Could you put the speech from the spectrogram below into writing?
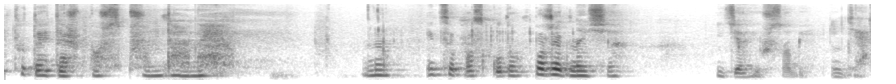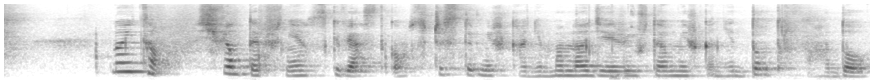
I tutaj też posprzątane. No i co paskudo? Pożegnaj się. Idzie już sobie, idzie. No i co? Świątecznie, z gwiazdką, z czystym mieszkaniem. Mam nadzieję, że już to mieszkanie dotrwa do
